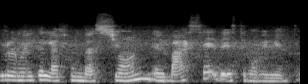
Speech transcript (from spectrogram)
realmente la fundación, el base de este movimiento.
